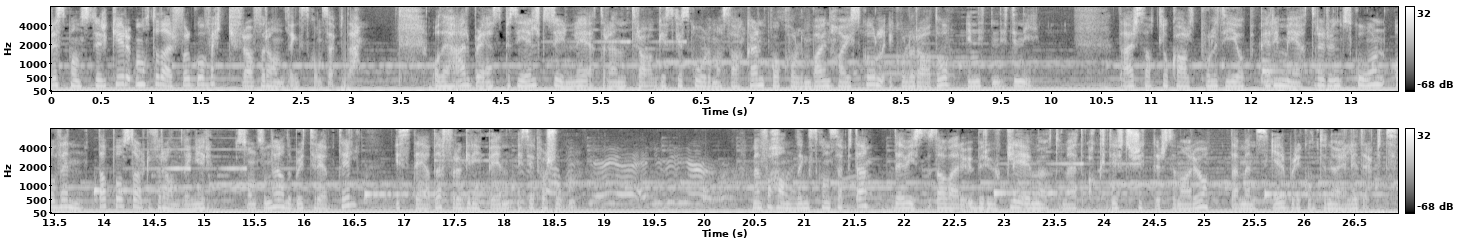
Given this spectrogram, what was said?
Responsstyrker måtte derfor gå vekk fra forhandlingskonseptet. Og det her ble spesielt synlig etter den tragiske skolemassakren på Columbine High School i Colorado i 1999. Der satt lokalt politi opp perimeteret rundt skolen og venta på å starte forhandlinger, sånn som de hadde blitt trent til, i stedet for å gripe inn i situasjonen. Men forhandlingskonseptet det viste seg å være ubrukelig i møte med et aktivt skytterscenario der mennesker blir kontinuerlig drept.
